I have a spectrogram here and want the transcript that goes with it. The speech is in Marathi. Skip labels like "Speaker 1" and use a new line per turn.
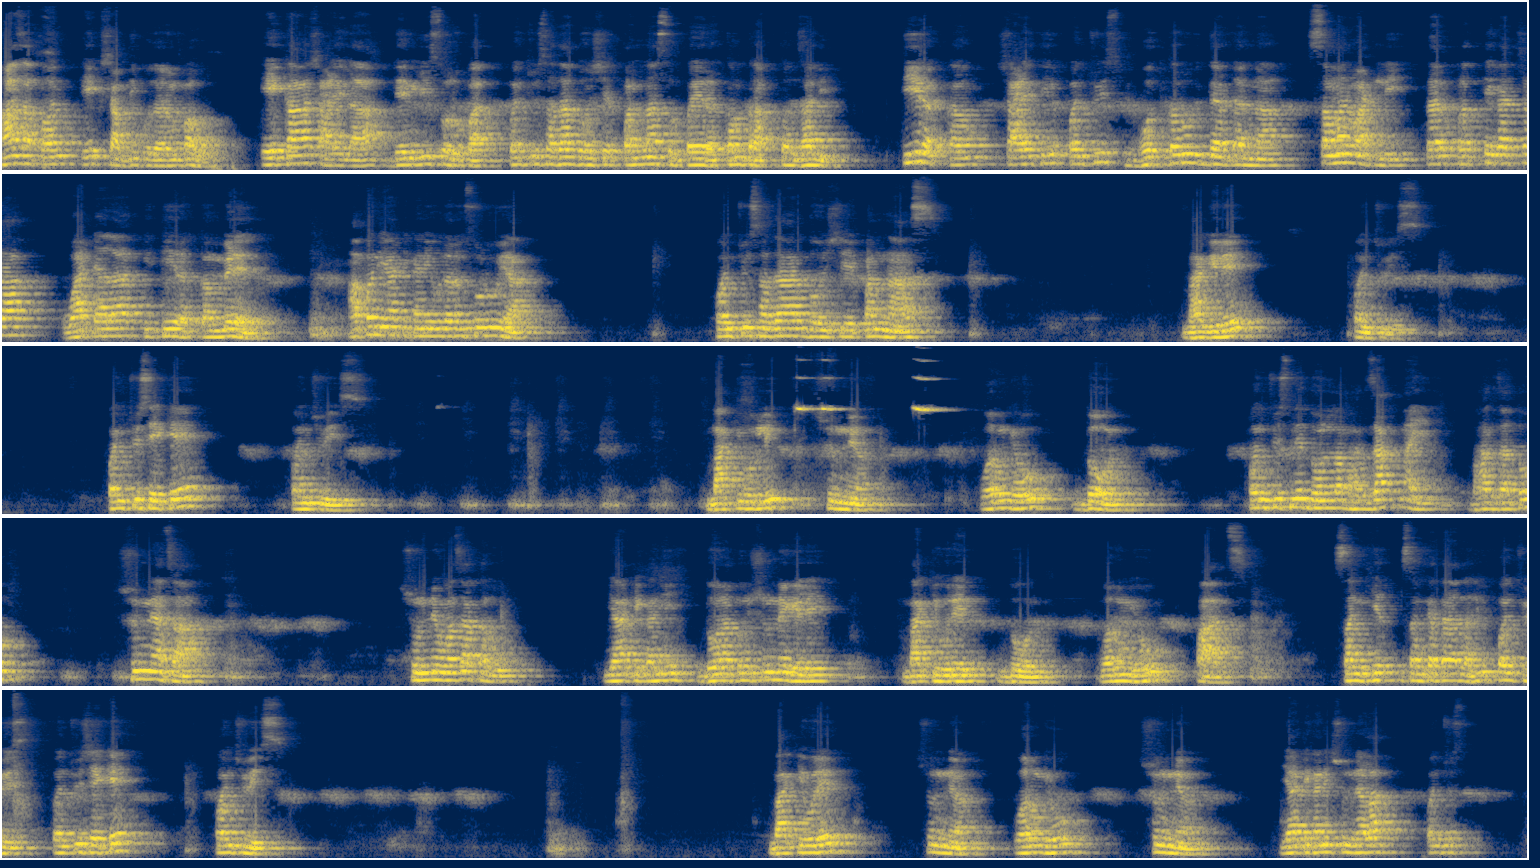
आज आपण एक शाब्दिक उदाहरण पाहू. एका शाळेला देणगी स्वरूपात पंचवीस हजार दोनशे पन्नास रुपये रक्कम प्राप्त झाली. ती रक्कम शाळेतील पंचवीस होतकरू विद्यार्थ्यांना समान वाटली तर प्रत्येकाच्या वाट्याला किती रक्कम मिळेल? आपण या ठिकाणी उदाहरण सोडवूया. पंचवीस हजार दोनशे पन्नास भागिले पंचवीस. पंचवीस एके पंचवीस. बाकी उरली शून्य. वरून घेऊ दोन. पंचवीसने दोनला भाग जात नाही भाग जातो शून्याचा. शून्य वजा करू. या ठिकाणी दोनातून शून्य गेले बाकी उरेल दोन. वरून घेऊ पाच. संख्येत संख्या तयार झाली. पंचवीस. पंचवीस एके पंचवीस. बाकी उरेल शून्य. वरून घेऊ शून्य. या ठिकाणी शून्याला पंचवीस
